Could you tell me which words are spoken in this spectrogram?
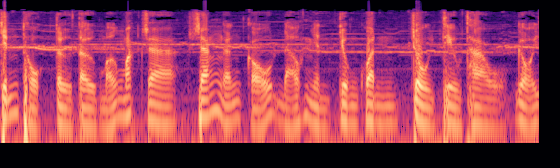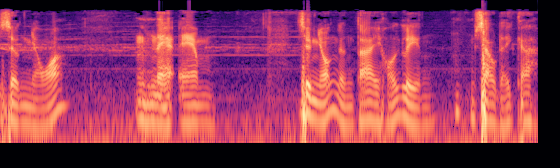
Chính thuộc từ từ mở mắt ra, sáng ngẩn cổ đảo nhìn chung quanh, rồi thiều thào gọi Sơn nhỏ. Nè em. Sơn nhỏ ngừng tay hỏi liền, sao đại ca?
